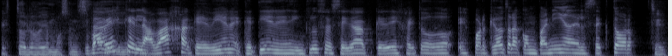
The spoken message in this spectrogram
esto lo habíamos anticipado. Sabés y- que la baja que viene, que tiene, incluso ese gap que deja y todo, es porque otra compañía del sector, Sí,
